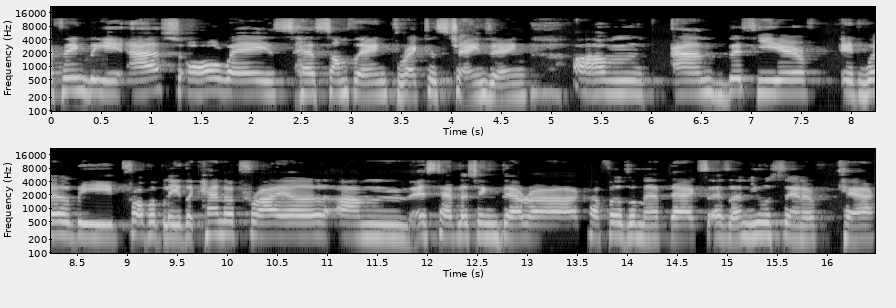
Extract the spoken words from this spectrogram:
I think the ASH always has something practice changing. Um, and this year it will be probably the CANDOR trial um, establishing DARA carfilzomib dex as a new standard of care.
